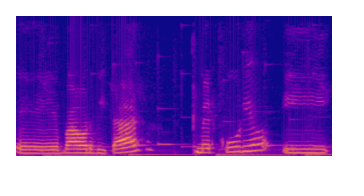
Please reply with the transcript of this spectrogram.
eh, va a orbitar Mercurio y,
